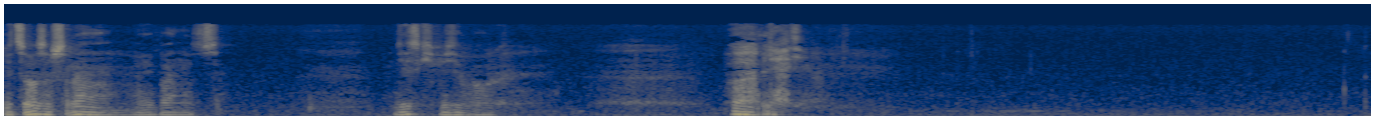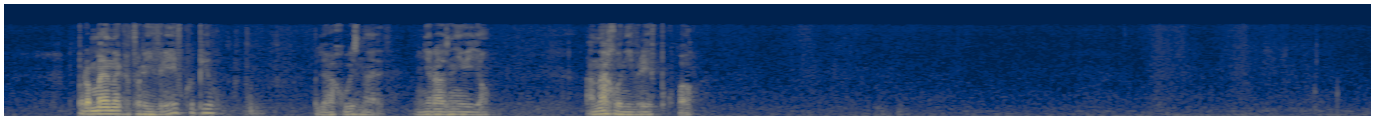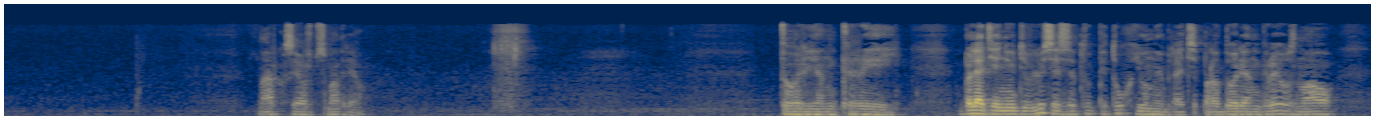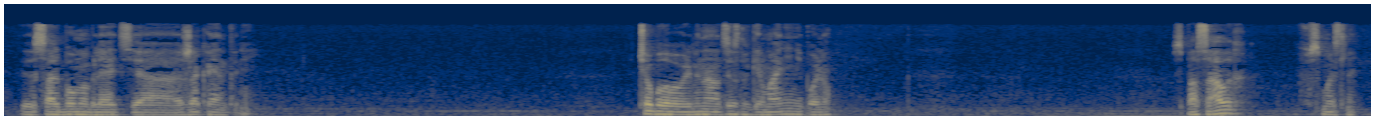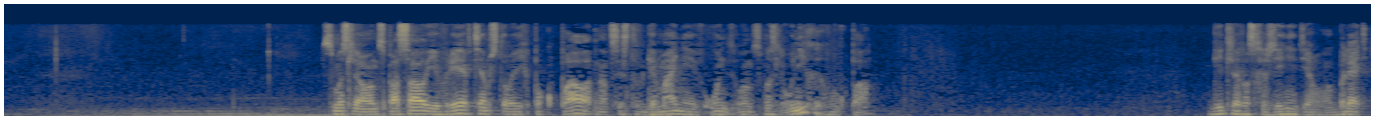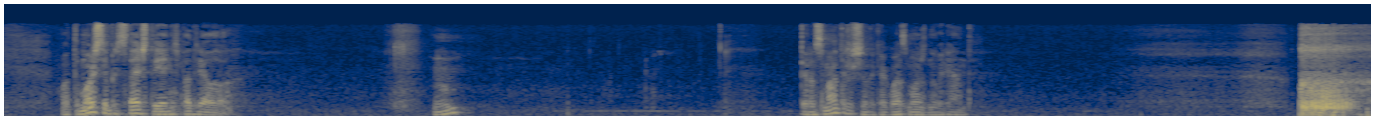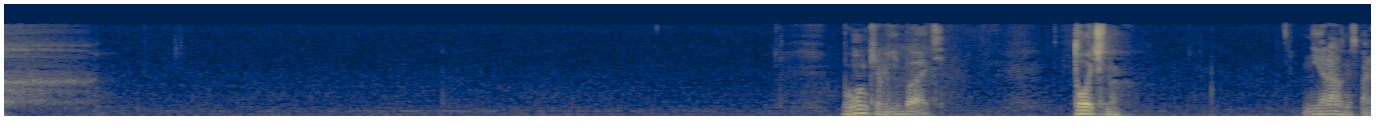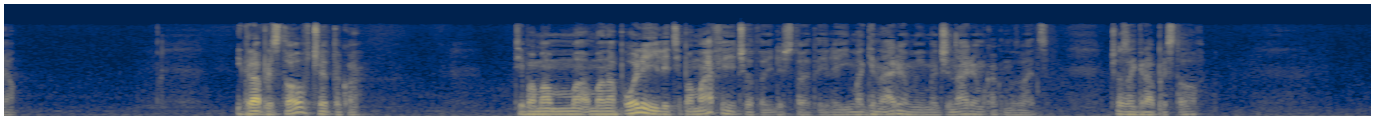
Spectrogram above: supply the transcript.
Лицо за шрамом, ебануться. Детский Петербург. А, блядь. Про Мэна, который евреев купил. Бля, хуй знает. Ни разу не видел. А нахуй он евреев покупал? Наркус я уже посмотрел. Дориан Грей. Блять, я не удивлюсь, если тут петух юный, блядь, про Дориан Грей узнал с альбома, блядь, Жака Энтони. Что было во времена нацистов в Германии, не понял. Спасал их? В смысле? В смысле, он спасал евреев тем, что их покупал от нацистов в Германии. Он, он в смысле, у них их выкупал? Гитлер восхождение дьявола. Блять. Вот ты можешь себе представить, что я не смотрел его? М? Ты рассматриваешь это как возможный вариант? Бункер, ебать. Точно. Ни разу не смотрел. Игра престолов, что это такое? Типа монополии или типа мафии что-то, или что это? Или имагинариум, имагинариум, как называется? Что за игра престолов?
